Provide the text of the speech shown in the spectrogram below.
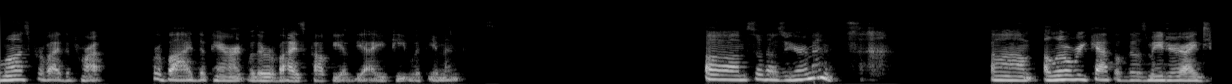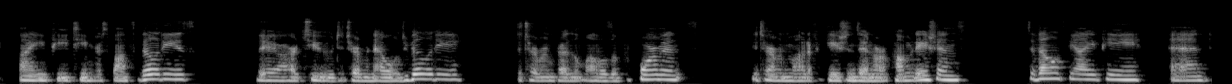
must provide the provide the parent with a revised copy of the IEP with the amendments. Um, so those are your amendments. Um, a little recap of those major IEP team responsibilities. They are to determine eligibility, determine present levels of performance, determine modifications and or accommodations, develop the IEP, and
